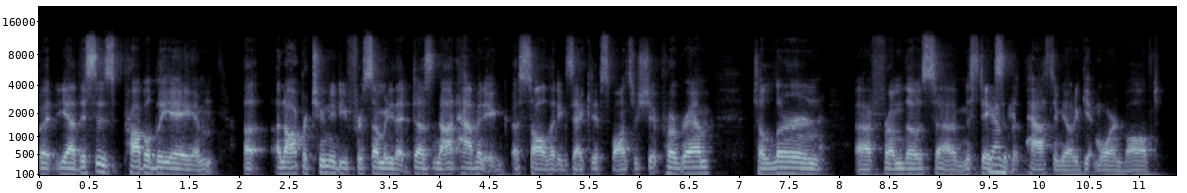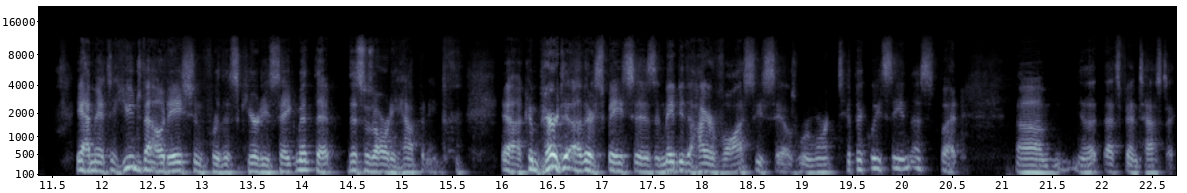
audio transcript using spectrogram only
But yeah, this is probably a, um, a an opportunity for somebody that does not have an, a solid executive sponsorship program to learn uh, from those uh, mistakes yeah. of the past and be able to get more involved. Yeah, I mean, it's a huge validation for the security segment that this is already happening yeah, compared to other spaces and maybe the higher velocity sales where we weren't typically seeing this, but um, you know, that, that's fantastic.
